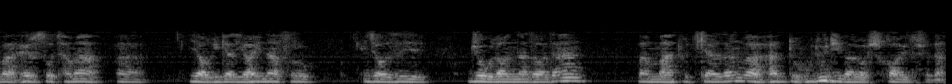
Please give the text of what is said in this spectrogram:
و حرس و طمع و یاقیگری های نفس رو اجازه جولان ندادن و محدود کردن و حد و حدودی براش قائل شدن.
